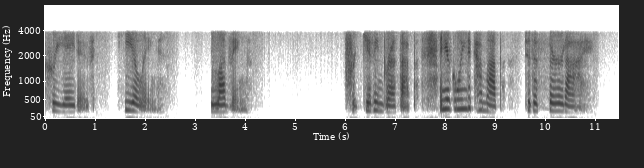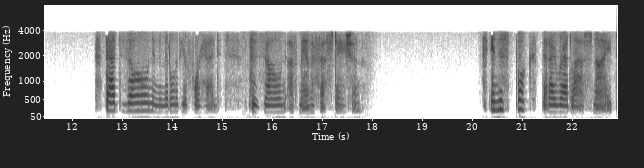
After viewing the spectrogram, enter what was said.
creative, healing, loving, forgiving breath up. And you're going to come up to the third eye, that zone in the middle of your forehead, the zone of manifestation. In this book that I read last night,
